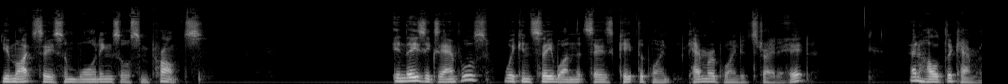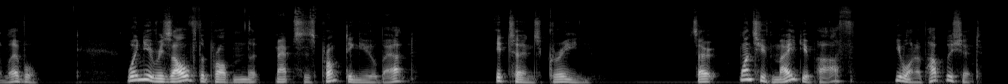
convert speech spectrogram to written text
you might see some warnings or some prompts. In these examples, we can see one that says keep the point camera pointed straight ahead and hold the camera level. When you resolve the problem that Maps is prompting you about, it turns green. So once you've made your path, you want to publish it,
